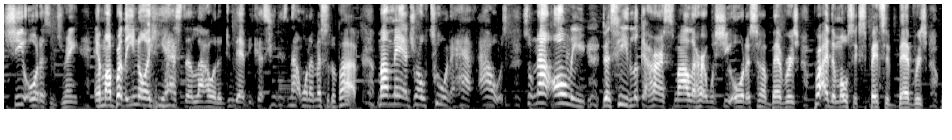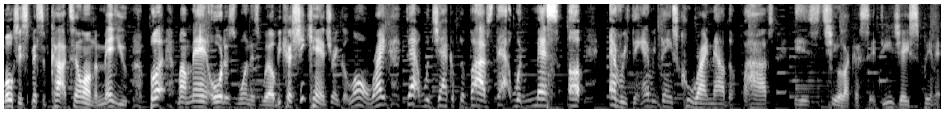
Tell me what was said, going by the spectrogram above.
She orders a drink, and my brother, you know, he has to allow her to do that because he does not want to mess with the vibes. My man drove two and a half hours, so not only does he look at her and smile at her when she orders her beverage, probably the most expensive beverage, most expensive cocktail on the menu, but my man orders one as well because she can't drink alone, right? That would jack up the vibes. That would mess up everything. Everything's cool right now. The vibes is chill. Like I said, DJ spinning,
